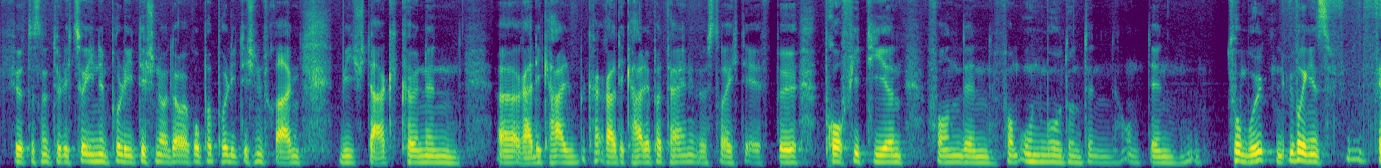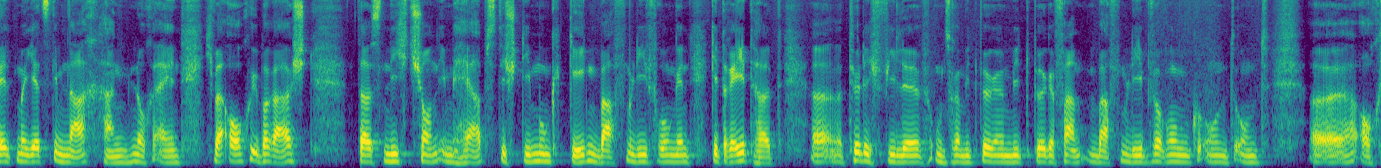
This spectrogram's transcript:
führt das natürlich zu innenpolitischen oder europapolitischen Fragen. Wie stark können äh, radikal, radikale Parteien in Österreich, die FPÖ, profitieren von den, vom Unmut und den, und den Tumulten. Übrigens fällt mir jetzt im Nachhang noch ein, ich war auch überrascht, dass nicht schon im Herbst die Stimmung gegen Waffenlieferungen gedreht hat. Äh, natürlich viele unserer Mitbürgerinnen und Mitbürger fanden Waffenlieferung und, und äh, auch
